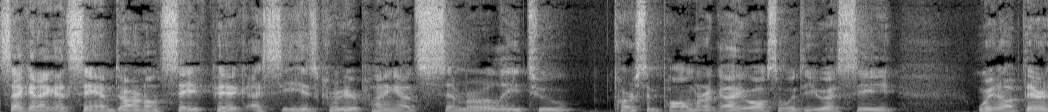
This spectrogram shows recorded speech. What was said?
Second, I got Sam Darnold, safe pick. I see his career playing out similarly to Carson Palmer, a guy who also went to USC went up there,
